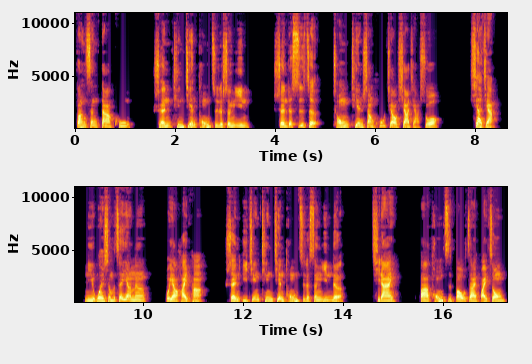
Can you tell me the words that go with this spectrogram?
放声大哭。神听见童子的声音，神的使者从天上呼叫夏甲说：‘夏甲，你为什么这样呢？不要害怕，神已经听见童子的声音了。起来，把童子抱在怀中，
